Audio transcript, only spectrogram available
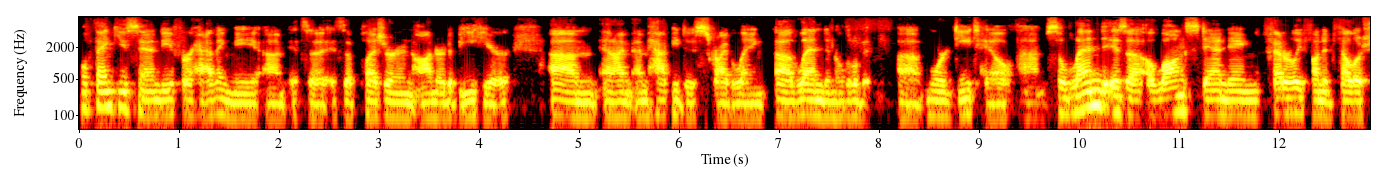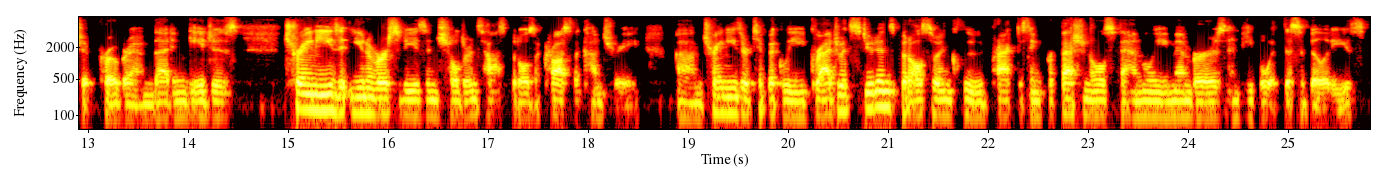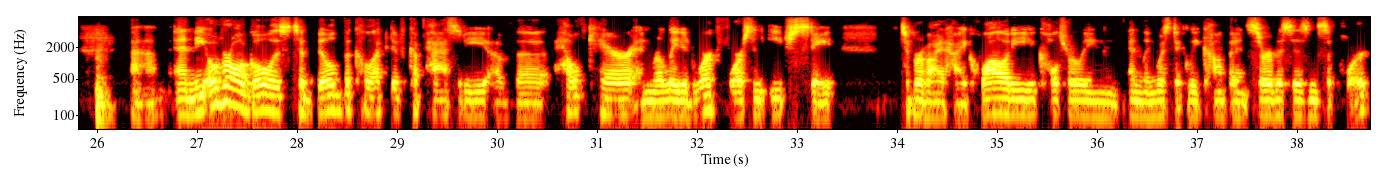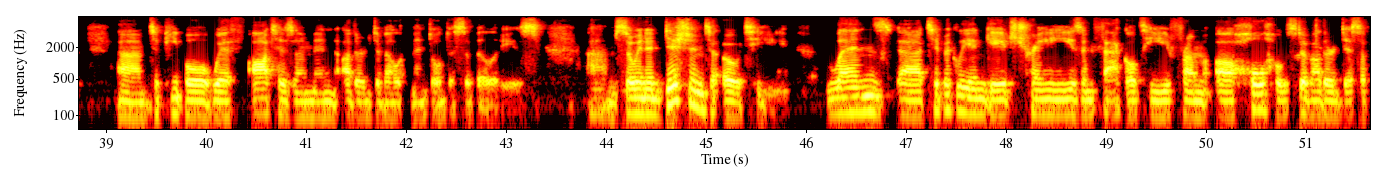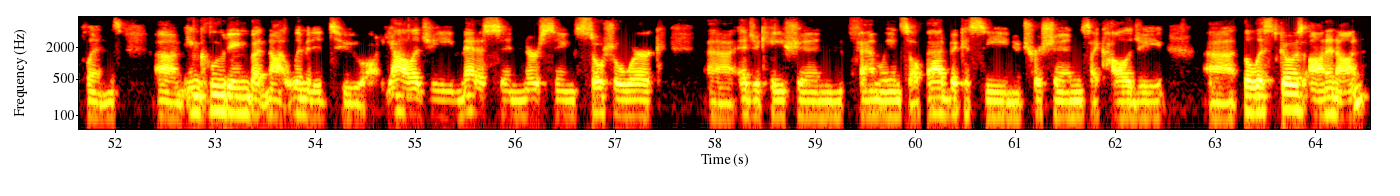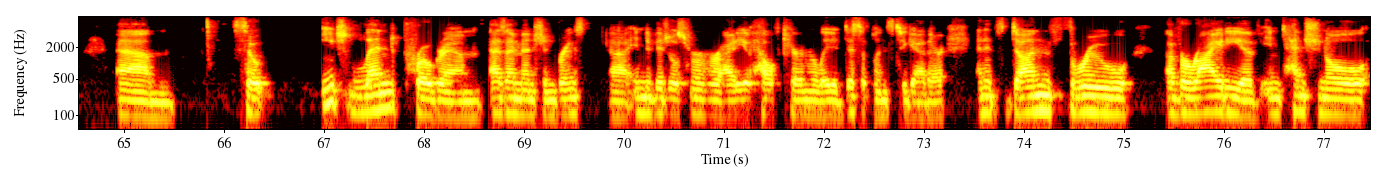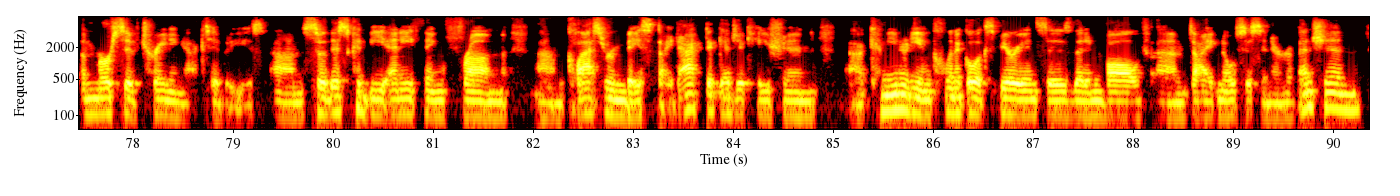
Well, thank you, Sandy, for having me. Um, it's a it's a pleasure and an honor to be here, um, and I'm, I'm happy to describe Lend, uh, Lend in a little bit uh, more detail. Um, so, Lend is a, a long-standing federally funded fellowship program that engages trainees at universities and children's hospitals across the country. Um, trainees are typically graduate students, but also include practicing professionals, family members, and people with disabilities. Um, and the overall goal is to build the collective capacity of the healthcare and related workforce in each state to provide high quality, culturally and linguistically competent services and support um, to people with autism and other developmental disabilities. Um, so, in addition to OT, Lens uh, typically engage trainees and faculty from a whole host of other disciplines, um, including but not limited to audiology, medicine, nursing, social work, uh, education, family and self advocacy, nutrition, psychology. Uh, the list goes on and on. Um, so each LEND program, as I mentioned, brings uh, individuals from a variety of healthcare and related disciplines together, and it's done through a variety of intentional immersive training activities. Um, so this could be anything from um, classroom-based didactic education, uh, community and clinical experiences that involve um, diagnosis and intervention.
